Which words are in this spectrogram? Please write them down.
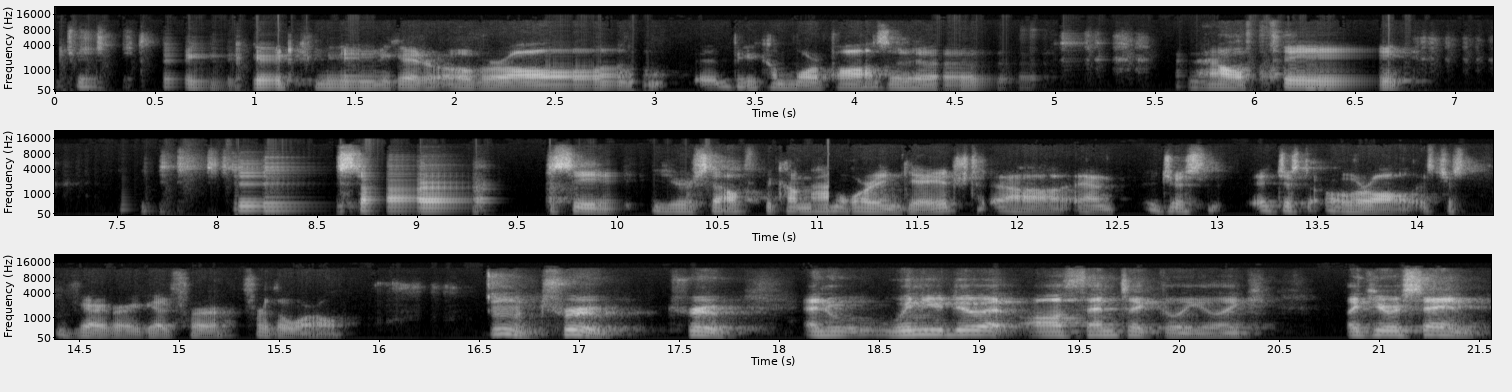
just be a good communicator overall and become more positive and healthy. Start to see yourself become more engaged uh, and just just overall it's just very very good for for the world. Mm, true true. And when you do it authentically like like you were saying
